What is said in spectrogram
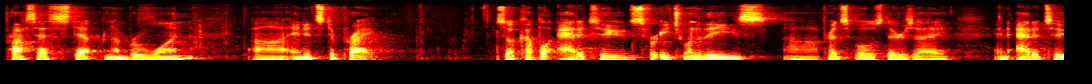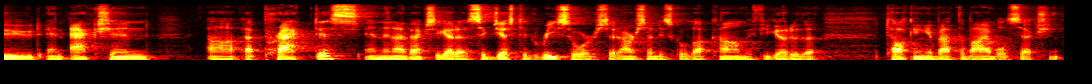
process step number one, uh, and it's to pray. So a couple attitudes for each one of these uh, principles. There's a an attitude, an action, uh, a practice, and then I've actually got a suggested resource at oursundayschool.com if you go to the Talking About the Bible section.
